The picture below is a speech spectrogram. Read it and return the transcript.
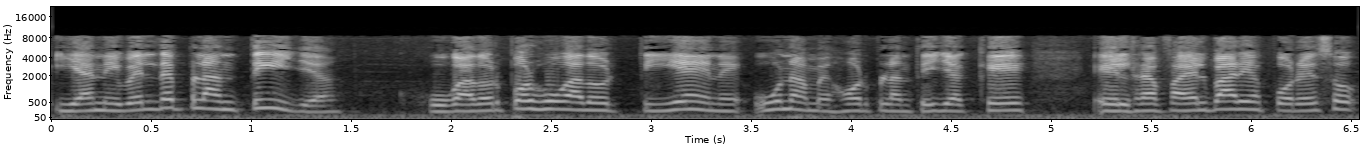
Y a nivel de plantilla, jugador por jugador tiene una mejor plantilla que el Rafael Varias, por eso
